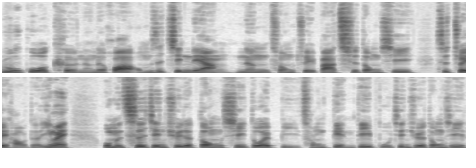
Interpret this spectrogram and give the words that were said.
如果可能的话，我们是尽量能从嘴巴吃东西是最好的，因为我们吃进去的东西都会比从点滴补进去的东西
